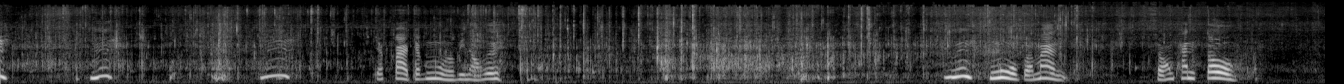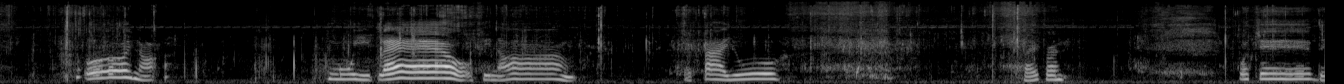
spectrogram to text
มอืมอืมจักปลาจักงูพี่น้องเอ้ย อืม งูประมาณสองพันโตวโอ้ยเนาะ งูอีกแล้วพี่น้องแต่ป้าอยู่ไปก่อน โอเจเด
